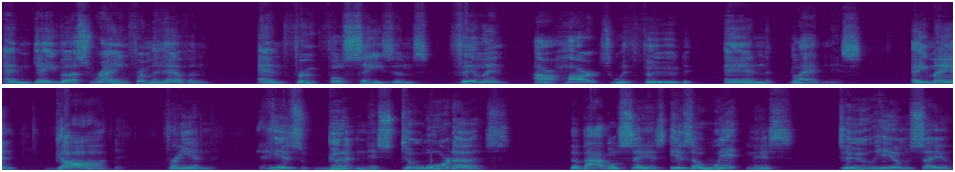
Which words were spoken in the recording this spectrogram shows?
and gave us rain from heaven and fruitful seasons, filling our hearts with food and gladness. Amen. God, friend, his goodness toward us, the Bible says, is a witness to himself.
